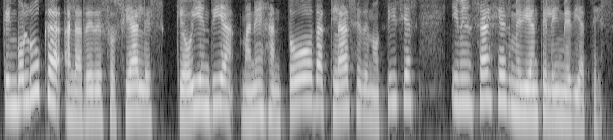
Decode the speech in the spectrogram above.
que involucra a las redes sociales que hoy en día manejan toda clase de noticias y mensajes mediante la inmediatez.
